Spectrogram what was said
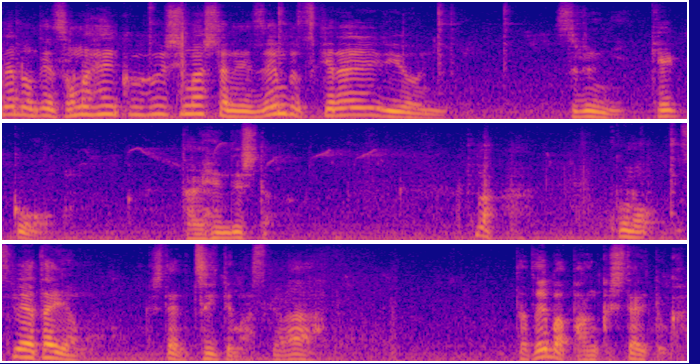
なのでその辺工夫しましたね。全部つけられるように。するに結構大変でした。まあこのスペアタイヤも下についてますから例えばパンクしたりとか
